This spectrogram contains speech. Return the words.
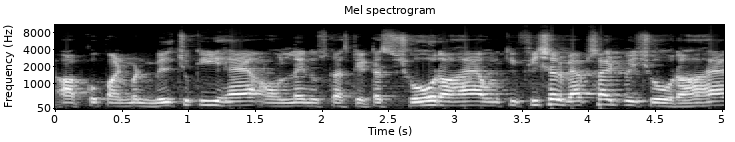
آپ کو اپوائنٹمنٹ مل چکی ہے آن لائن اس کا اسٹیٹس شو ہو رہا ہے، ان کی فیشل ویب سائٹ پہ شو ہو رہا ہے،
